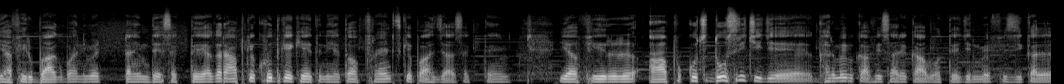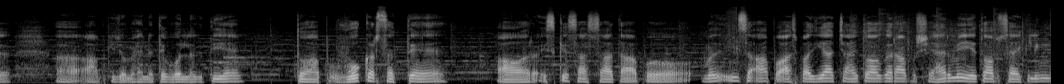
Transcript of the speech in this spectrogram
या फिर बागबानी में टाइम दे सकते हैं। अगर आपके खुद के खेत नहीं है तो आप फ्रेंड्स के पास जा सकते हैं। या फिर आप कुछ दूसरी चीज़ें, घर में भी काफ़ी सारे काम होते हैं, जिनमें फ़िज़िकल आपकी जो मेहनत है, वो लगती हैं। तो आप वो कर सकते हैं और इसके साथ साथ आप मतलब इन आप आसपास, या चाहे तो अगर आप शहर में ये तो आप साइकिलिंग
